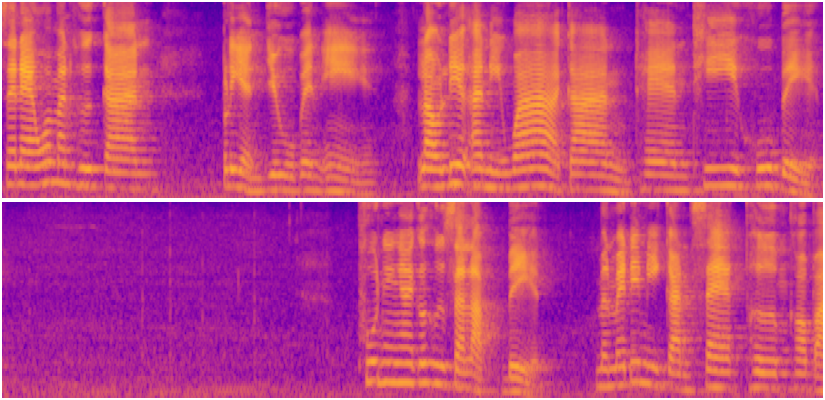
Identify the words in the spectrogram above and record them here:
แสดงว่ามันคือการเปลี่ยน U เป็น A เราเรียกอันนี้ว่าการแทนที่คู่เบสพูดง่ายๆก็คือสลับเบส มันไม่ได้มีการแทรกเพิ่มเข้าไป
